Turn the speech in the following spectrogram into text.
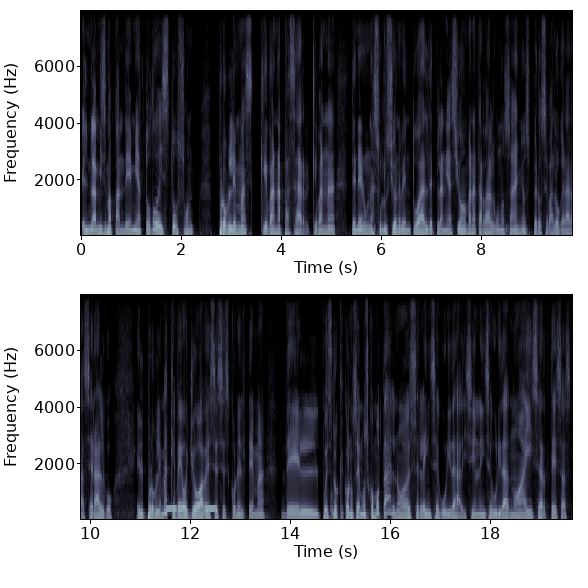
la misma pandemia, todo esto son problemas que van a pasar, que van a tener una solución eventual de planeación, van a tardar algunos años, pero se va a lograr hacer algo. El problema que veo yo a veces es con el tema del, pues lo que conocemos como tal, ¿no? Es la inseguridad. Y si en la inseguridad no hay certezas,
